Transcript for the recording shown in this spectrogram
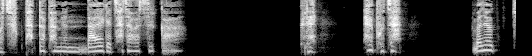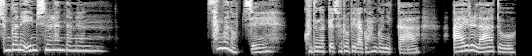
오죽 답답하면 나에게 찾아왔을까. 그래, 해보자. 만약 중간에 임신을 한다면 상관없지. 고등학교 졸업이라고 한 거니까 아이를 낳아도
